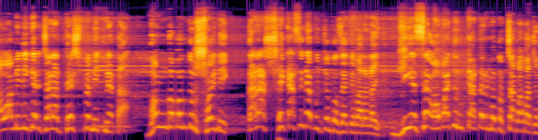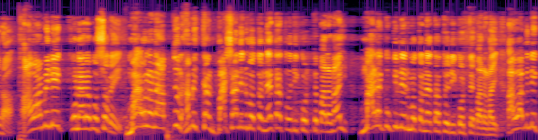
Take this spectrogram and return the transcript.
আওয়ামী লীগের যারা দেশপ্রেমিক নেতা বঙ্গবন্ধুর সৈনিক তারা শেখ হাসিনা পর্যন্ত যাইতে পারে নাই। গিয়েছে অবায়দুল কাদের মতো চাপাবাজরা। আওয়ামী লীগ পনেরো বছরে মাওলানা আব্দুল হামিদ খান বাসানির মতো নেতা তৈরি করতে পারে নাই মালেক উকিলের মতো নেতা তৈরি করতে পারে নাই। আওয়ামী লীগ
